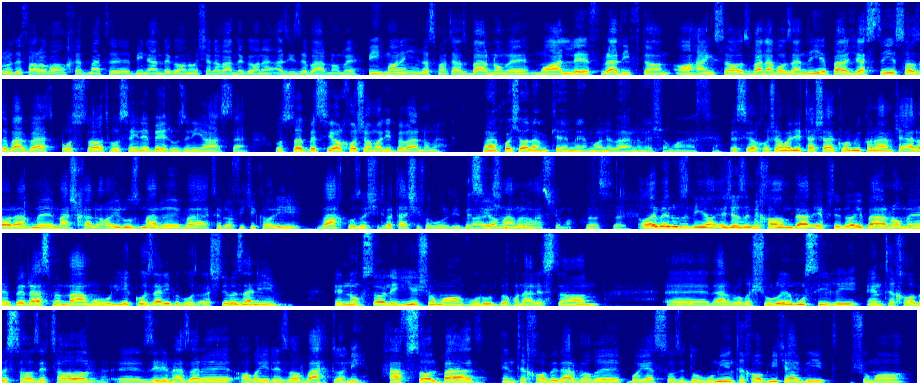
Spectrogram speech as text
درود فراوان خدمت بینندگان و شنوندگان عزیز برنامه. میهمان این قسمت از برنامه معلف ردیفتان آهنگساز و نوازنده برجسته ساز بربط استاد حسین بهروزنیا هستند. استاد بسیار خوش آمدید به برنامه. من خوشحالم که مهمان برنامه شما هستم. بسیار خوش آمدید. تشکر می کنم که علا رقم مشغله های روزمره و ترافیک کاری وقت گذاشتید و تشریف آوردید. بسیار ممنونم از شما. آقای بروزنیا اجازه می‌خوام در ابتدای برنامه به رسم معمول یک گذری به گذشته بزنیم. به نه سالگی شما ورود به هنرستان در واقع شروع موسیقی انتخاب سازتار زیر نظر آقای رضا وحدانی. هفت سال بعد انتخاب در واقع باید ساز دومی انتخاب می کردید شما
